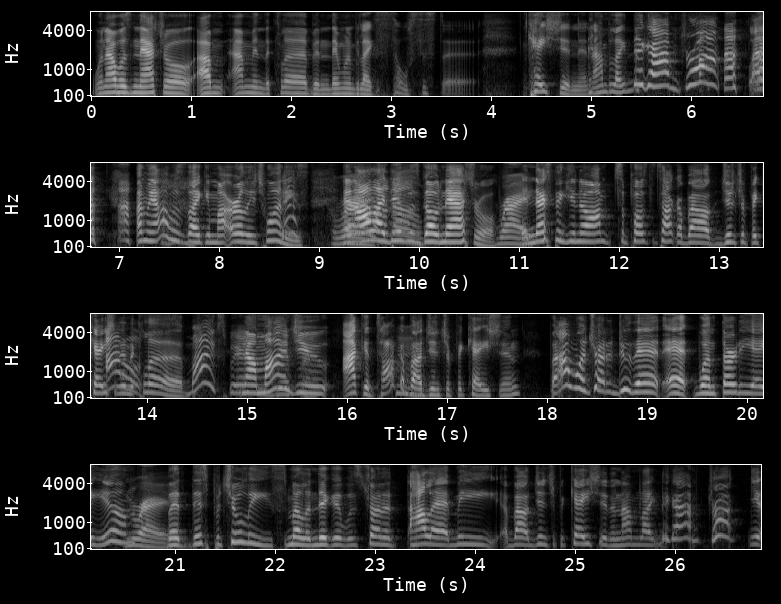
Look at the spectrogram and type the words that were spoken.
when I was natural, I'm I'm in the club, and they want to be like, "So, sister." Cation and I'm like, nigga, I'm drunk. Like, I mean, I was like in my early 20s, and all I did was go natural. Right. And next thing you know, I'm supposed to talk about gentrification in the club. my experience. Now, mind different. you, I could talk Hmm. about gentrification, but I want to try to do that at 1.30 a.m. Right. But this patchouli smelling nigga was trying to holler at me about gentrification, and I'm like, nigga, I'm drunk. Yeah.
